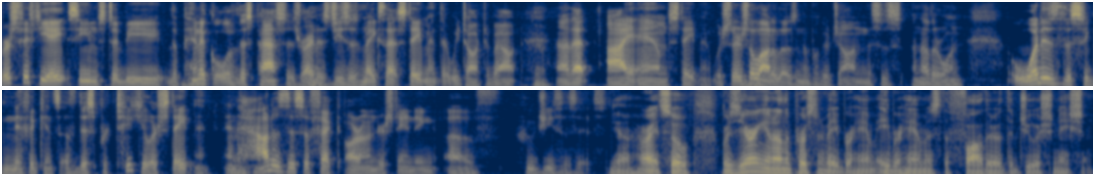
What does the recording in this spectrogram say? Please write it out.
Verse 58 seems to be the pinnacle of this passage, right? As Jesus makes that statement that we talked about, yeah. uh, that I am statement, which there's a mm-hmm. lot of those in the book of John, and this is another one. What is the significance of this particular statement, and how does this affect our understanding of who Jesus is? Yeah, all right. So we're zeroing in on the person of Abraham. Abraham is the father of the Jewish nation.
